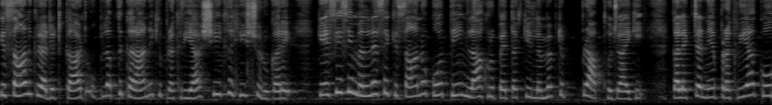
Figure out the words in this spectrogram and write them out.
किसान क्रेडिट कार्ड उपलब्ध कराने की प्रक्रिया शीघ्र ही शुरू करे। केसीसी मिलने से किसानों को तीन लाख रुपए तक की लिमिट प्राप्त हो जाएगी। कलेक्टर ने प्रक्रिया को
